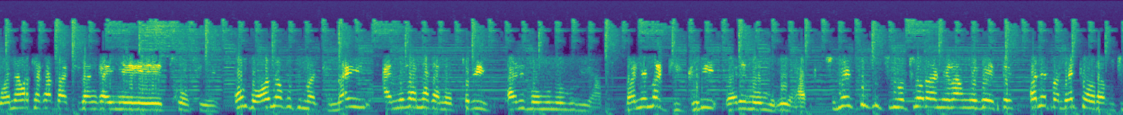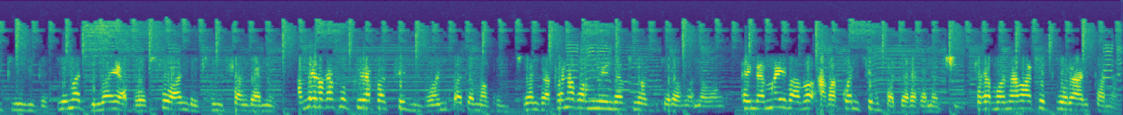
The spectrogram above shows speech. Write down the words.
mwana watakabatira ngaine 12 years womboona kuti madzimai ane vana kana 3 varimo muno murehab vane madigiri varimo murehab zvino isusu tinotora nevamwe vese pane pandaitaura kuchitungidza nemadzimai about 400 kumusangano. Amai vakasokwira pasteji mbavandibata makumbo zvikanzi hapana kwamunoenda kusina kutora mwana wangu. And amai vava havakwanisi kubhadhara kana chinhu. Saka mwana vatopora ari panapa.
